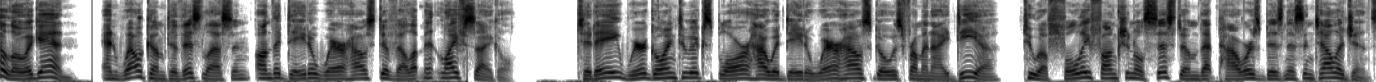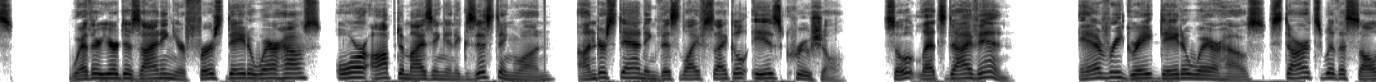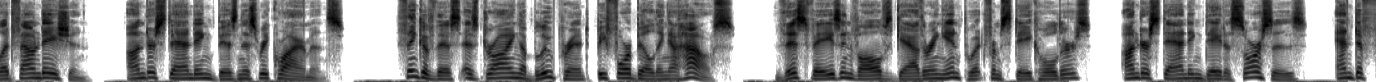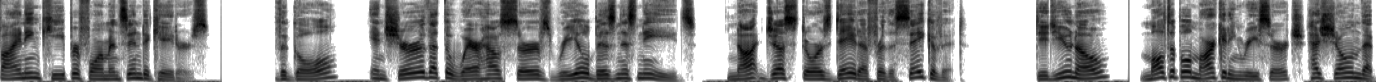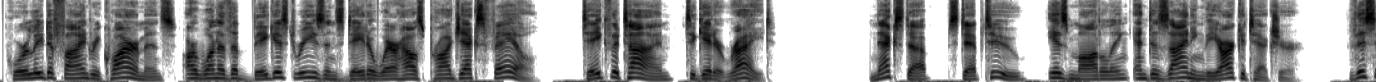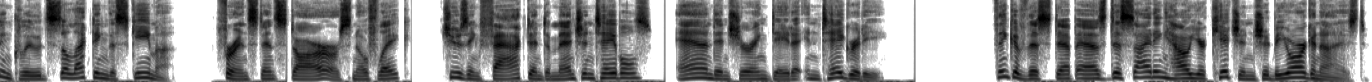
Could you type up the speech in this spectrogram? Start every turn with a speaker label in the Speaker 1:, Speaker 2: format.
Speaker 1: Hello again, and welcome to this lesson on the data warehouse development lifecycle. Today, we're going to explore how a data warehouse goes from an idea to a fully functional system that powers business intelligence. Whether you're designing your first data warehouse or optimizing an existing one, understanding this lifecycle is crucial. So let's dive in. Every great data warehouse starts with a solid foundation Understanding business requirements. Think of this as drawing a blueprint before building a house. This phase involves gathering input from stakeholders, understanding data sources, and defining key performance indicators. The goal? Ensure that the warehouse serves real business needs, not just stores data for the sake of it. Did you know Multiple marketing research has shown that poorly defined requirements are one of the biggest reasons data warehouse projects fail. Take the time to get it right. Next up, step two, is modeling and designing the architecture. This includes selecting the schema, for instance, star or snowflake, choosing fact and dimension tables, and ensuring data integrity. Think of this step as deciding how your kitchen should be organized.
